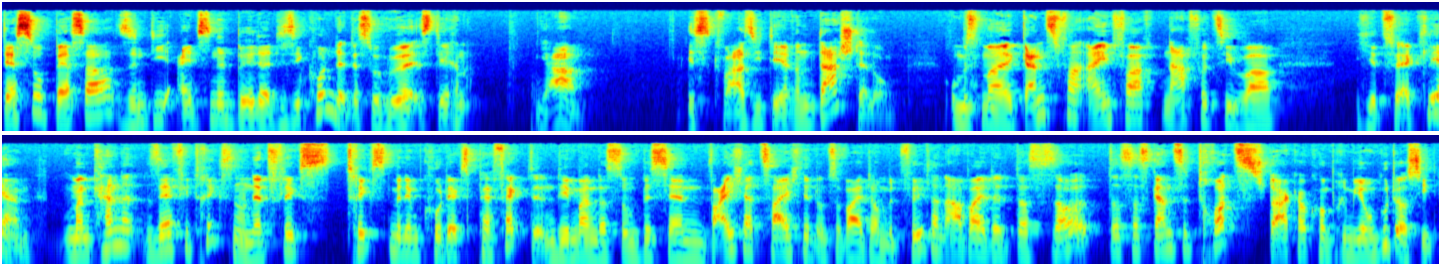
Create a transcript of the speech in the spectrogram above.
desto besser sind die einzelnen Bilder die Sekunde, desto höher ist deren, ja, ist quasi deren Darstellung. Um es mal ganz vereinfacht, nachvollziehbar hier zu erklären. Man kann sehr viel tricksen und Netflix trickst mit dem Codex perfekt, indem man das so ein bisschen weicher zeichnet und so weiter und mit Filtern arbeitet, dass, dass das Ganze trotz starker Komprimierung gut aussieht.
